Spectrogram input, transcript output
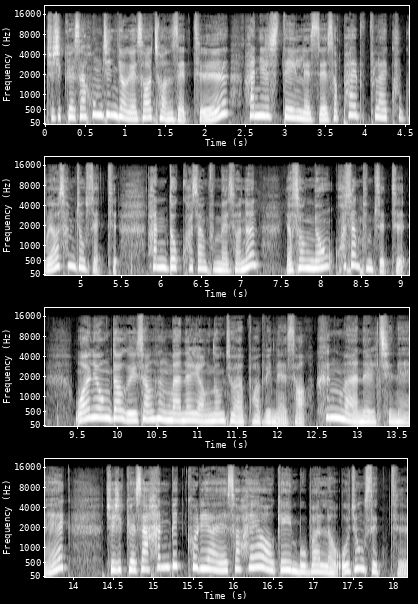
주식회사 홍진경에서 전 세트, 한일 스테인레스에서 five ply cookware 3종 세트, 한독 화장품에서는 여성용 화장품 세트, 원용덕 의성 흑마늘 영농조합 법인에서 흑마늘 진액, 주식회사 한빛코리아에서 헤어 어게인 모발러 5종 세트,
